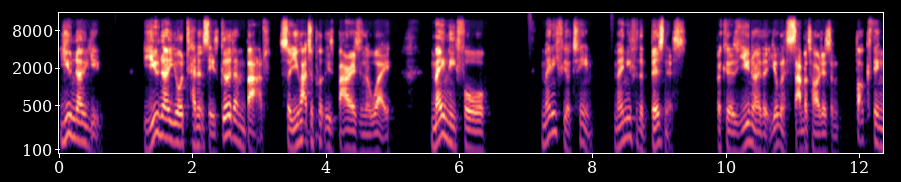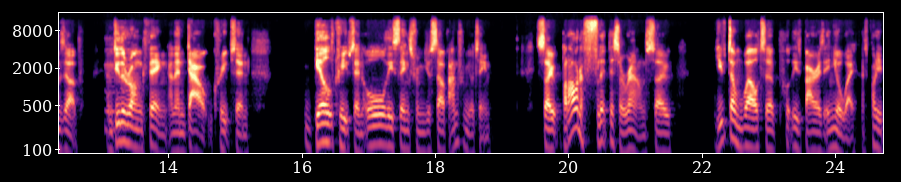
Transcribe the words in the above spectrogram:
you know you you know your tendencies, good and bad. So you had to put these barriers in the way, mainly for mainly for your team, mainly for the business, because you know that you're going to sabotage this and fuck things up and mm-hmm. do the mm-hmm. wrong thing, and then doubt creeps in, guilt creeps in, all these things from yourself and from your team. So, but I want to flip this around. So you've done well to put these barriers in your way. There's probably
